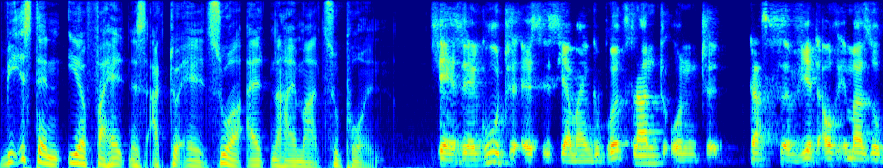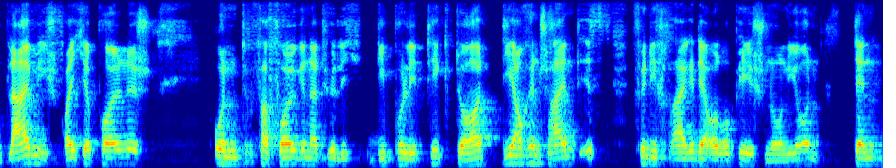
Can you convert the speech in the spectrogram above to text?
Wie ist denn Ihr Verhältnis aktuell zur alten Heimat, zu Polen? Sehr, sehr gut. Es ist ja mein Geburtsland und das wird auch immer so bleiben. Ich spreche Polnisch und verfolge natürlich die Politik dort, die auch entscheidend ist für die Frage der Europäischen Union denn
